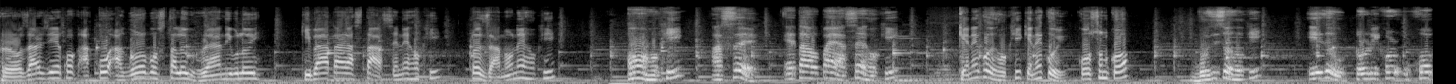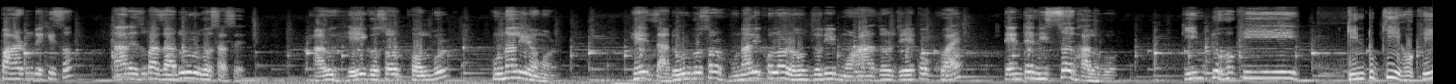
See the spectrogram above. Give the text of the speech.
ৰজাৰ জীয়েকক আকৌ আগৰ অৱস্থালৈ ঘূৰাই আনিবলৈ কিবা এটা ৰাস্তা আছেনে সখী? তই জাননে সখী? অ সখী আছে। এটা উপায় আছে সখী। কেনেকৈ সখী কেনেকৈ? কচোন ক। বুজিছ সখী এই যে উত্তৰ দিশৰ ওখ পাহাৰটো দেখিছ তাত এজোপা যাদুৰ গছ আছে। আৰু সেই গছৰ ফলবোৰ সোণালী ৰঙৰ। সেই যাদুৰ গছৰ সোণালী ফলৰ ৰস যদি মহাৰাজৰ জীয়েকক খুৱায় তেন্তে নিশ্চয় ভাল হ'ব। কিন্তু সখী কিন্তু কি সখী?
